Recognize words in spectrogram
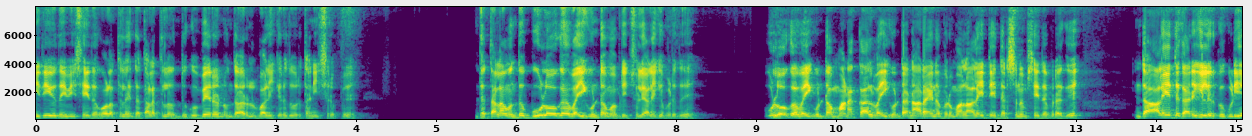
நிதியுதவி செய்த கோலத்தில் இந்த தளத்தில் வந்து குபேரன் வந்து அருள் பாலிக்கிறது ஒரு தனி சிறப்பு. இந்த தலம் வந்து பூலோக வைகுண்டம் அப்படின்னு சொல்லி அழைக்கப்படுது. பூலோக வைகுண்டம் மணக்கால் வைகுண்ட நாராயண பெருமாள் ஆலயத்தை தரிசனம் செய்த பிறகு இந்த ஆலயத்துக்கு அருகில் இருக்கக்கூடிய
